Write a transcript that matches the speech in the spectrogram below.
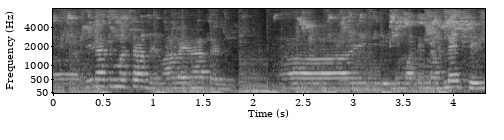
ah, di natin masabi, malay natin, ay dumating na blessing,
